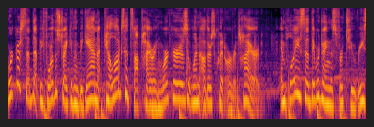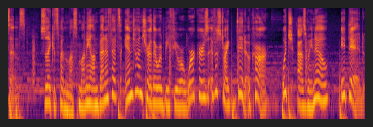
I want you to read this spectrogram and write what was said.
Workers said that before the strike even began, Kellogg's had stopped hiring workers when others quit or retired. Employees said they were doing this for two reasons so they could spend less money on benefits and to ensure there would be fewer workers if a strike did occur, which, as we know, it did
